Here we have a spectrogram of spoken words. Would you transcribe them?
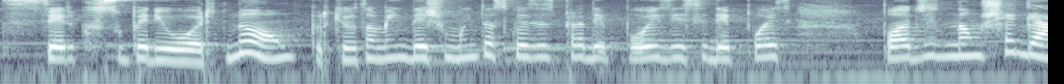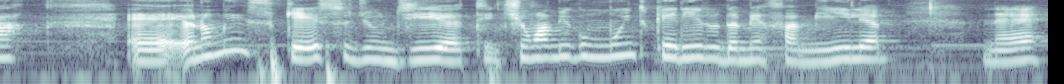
Ser superior. Não, porque eu também deixo muitas coisas para depois e esse depois pode não chegar. É, eu não me esqueço de um dia, tinha um amigo muito querido da minha família, né?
